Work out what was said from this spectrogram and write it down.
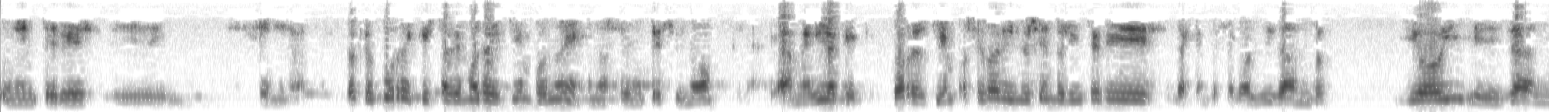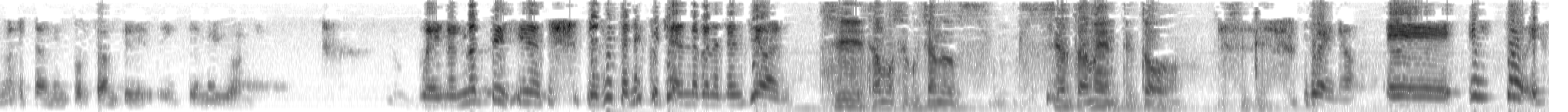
un interés eh, general. Lo que ocurre es que esta demora de tiempo no es inocente, sino a medida que corre el tiempo se va diluyendo el interés, la gente se va olvidando y hoy eh, ya no es tan importante el tema igual. Bueno, no te nos están escuchando con atención. Sí, estamos escuchando ciertamente todo. Bueno, eh, esto es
